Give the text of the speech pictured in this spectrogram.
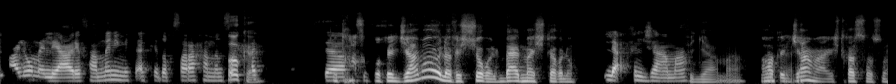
المعلومة اللي أعرفها ماني متأكدة بصراحة من okay. صحة بس، آه، يتخصصوا في الجامعة ولا في الشغل بعد ما يشتغلوا؟ لا في الجامعة. في الجامعة. آه في. الجامعة يتخصصوا.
